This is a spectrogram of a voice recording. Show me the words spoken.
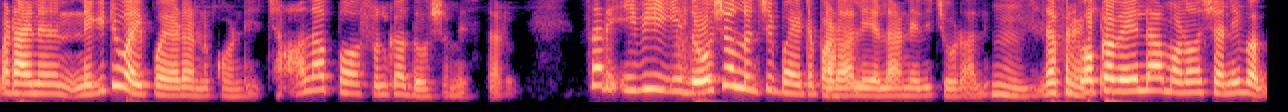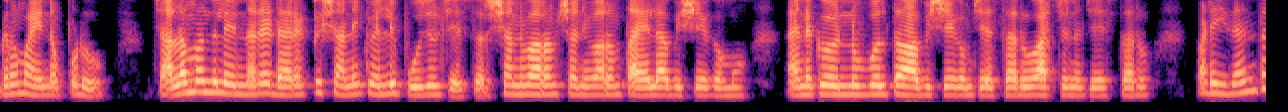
బట్ ఆయన నెగిటివ్ అయిపోయాడు అనుకోండి చాలా పవర్ఫుల్గా దోషం ఇస్తాడు. సరే ఇవి ఈ దోషాల నుంచి బయటపడాలి. ఎలా అనేది చూడాలి. ఒకవేళ మనం శని వగ్రం అయినప్పుడు చాలా మందిలో ఏంటంటే డైరెక్ట్ శనికి వెళ్ళి పూజలు చేస్తారు. శనివారం శనివారం తైలాభిషేకము ఆయనకు నువ్వులతో అభిషేకం చేస్తారు అర్చన చేస్తారు. బట్ ఇదంతా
